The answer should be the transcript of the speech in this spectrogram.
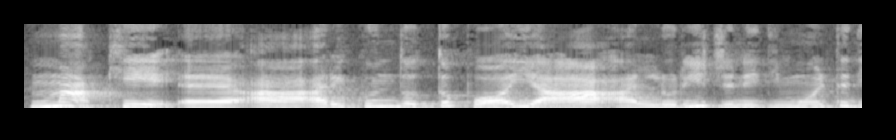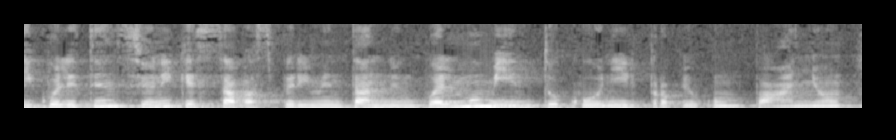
ma che eh, ha, ha, ricondotto poi a, all'origine di molte di quelle tensioni che stava sperimentando in quel momento con il proprio compagno.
